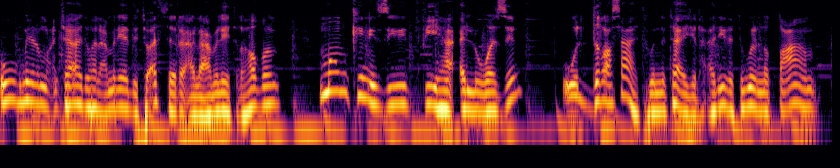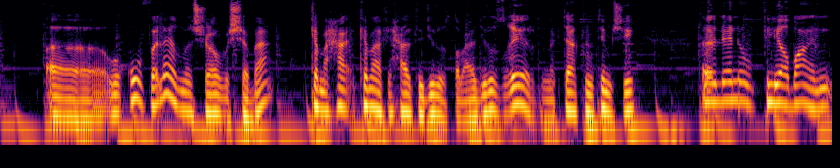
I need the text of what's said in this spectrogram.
ومن المعتاد وهالعملية دي تؤثر على عملية الهضم ممكن يزيد فيها الوزن والدراسات والنتائج الحديثة تقول إن الطعام آه وقوفه لا يضمن الشعور بالشبع كما كما في حالة الجلوس. طبعا الجلوس غير إنك تاكل وتمشي آه لأنه في اليابان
